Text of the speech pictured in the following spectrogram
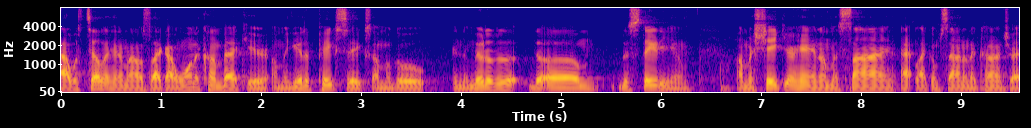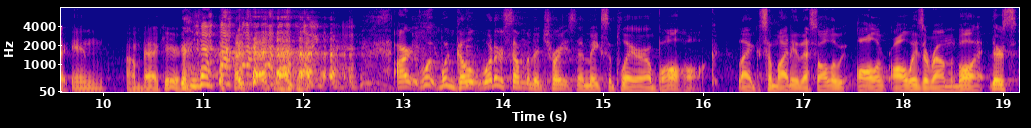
I was telling him, I was like, I want to come back here. I'm gonna get a pick six. I'm gonna go in the middle of the the, um, the stadium. I'm gonna shake your hand. I'm gonna sign, act like I'm signing a contract, and I'm back here. All right. What what go? What are some of the traits that makes a player a ball hawk? Like somebody that's all, all always around the ball. There's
